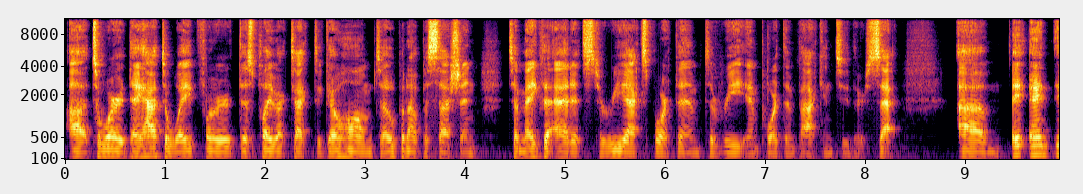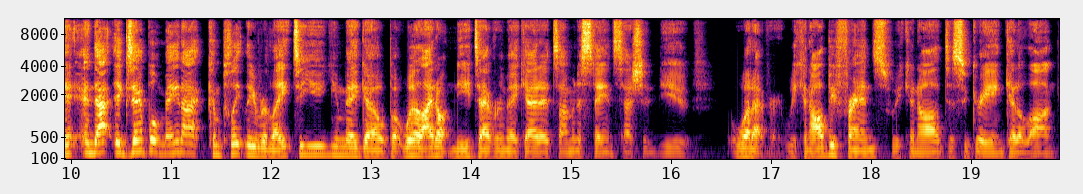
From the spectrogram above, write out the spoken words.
uh, to where they had to wait for this playback tech to go home, to open up a session, to make the edits, to re export them, to re import them back into their set. Um, and and that example may not completely relate to you. You may go, but Will, I don't need to ever make edits. I'm going to stay in session view. Whatever. We can all be friends. We can all disagree and get along.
